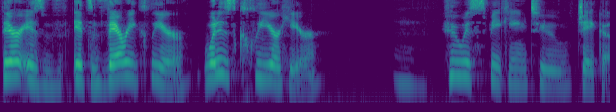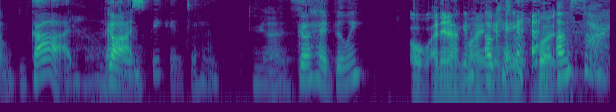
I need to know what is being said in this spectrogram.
There is, it's very clear. What is clear here? Hmm. Who is speaking to Jacob? God. God. is speaking to him. Yes. Go ahead, Billy. Oh, I didn't have my Okay. up, but I'm sorry.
